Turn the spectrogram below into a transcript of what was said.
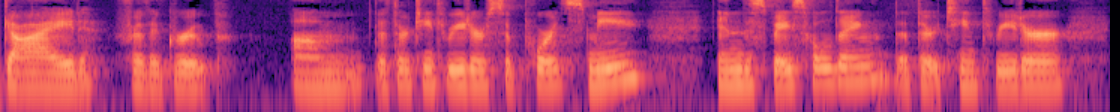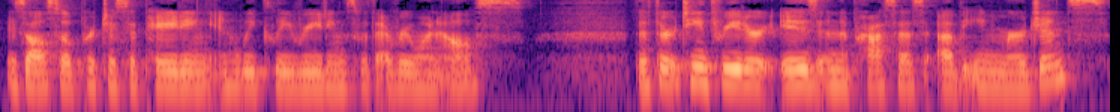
guide for the group. Um, the 13th reader supports me in the space holding. The 13th reader is also participating in weekly readings with everyone else. The 13th reader is in the process of emergence,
